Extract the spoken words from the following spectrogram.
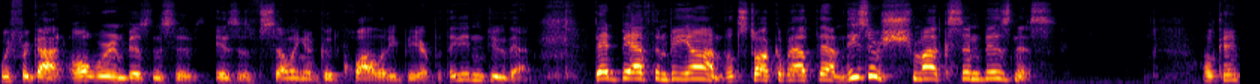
We forgot. All we're in business is, is selling a good quality beer. But they didn't do that. Bed Bath & Beyond. Let's talk about them. These are schmucks in business. Okay,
